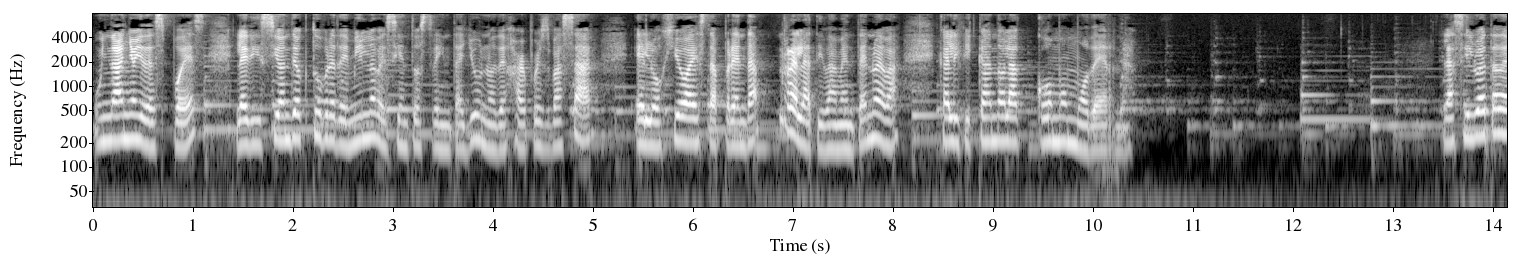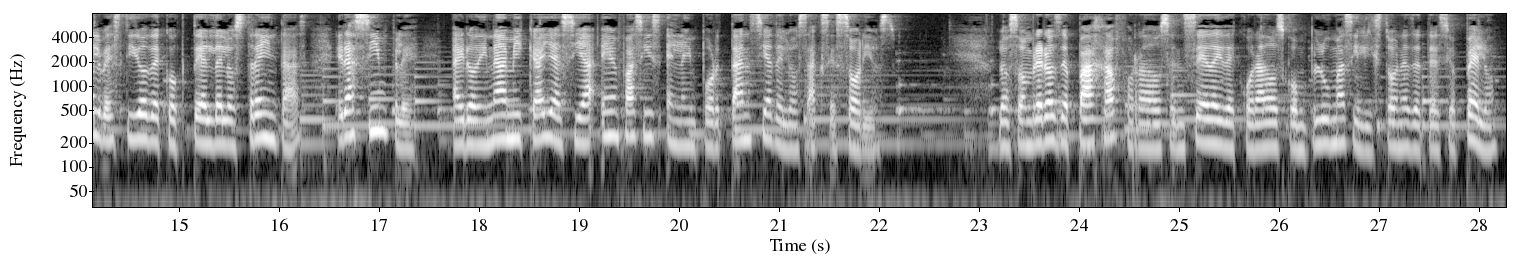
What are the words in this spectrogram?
Un año después, la edición de octubre de 1931 de Harper's Bazaar elogió a esta prenda relativamente nueva, calificándola como moderna. La silueta del vestido de cóctel de los 30 era simple, aerodinámica y hacía énfasis en la importancia de los accesorios. Los sombreros de paja forrados en seda y decorados con plumas y listones de terciopelo,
